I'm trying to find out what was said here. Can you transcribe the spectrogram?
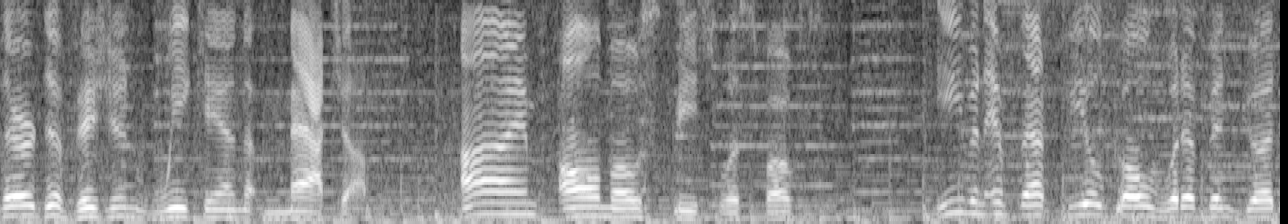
their division weekend matchup. I'm almost speechless, folks. Even if that field goal would have been good,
